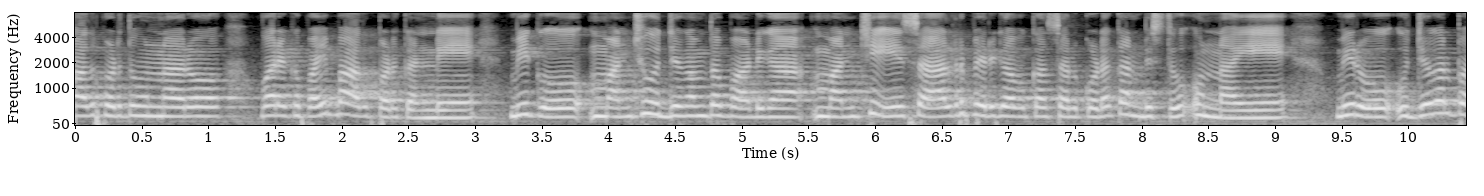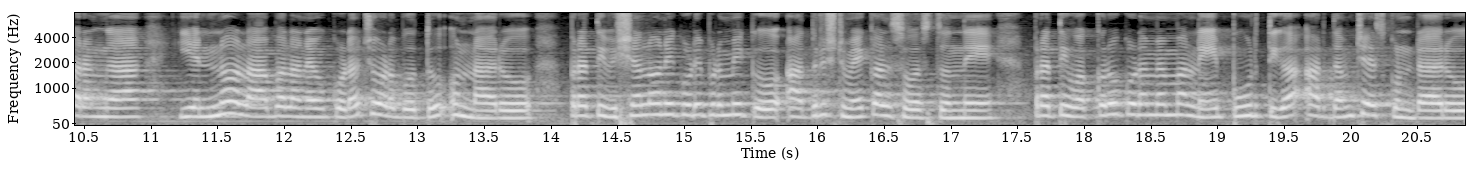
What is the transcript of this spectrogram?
బాధపడుతూ ఉన్నారో వారికపై బాధపడకండి. మీకు మంచి ఉద్యోగంతో పాటుగా మంచి శాలరీ పెరిగే అవకాశాలు కూడా కనిపిస్తూ ఉన్నాయి. మీరు ఉద్యోగాల పరంగా ఎన్నో లాభాలు అనేవి కూడా చూడబోతూ ఉన్నారు. ప్రతి విషయంలోని కూడా ఇప్పుడు మీకు అదృష్టమే కలిసి వస్తుంది. ప్రతి ఒక్కరూ కూడా మిమ్మల్ని పూర్తిగా అర్థం చేసుకుంటారు.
